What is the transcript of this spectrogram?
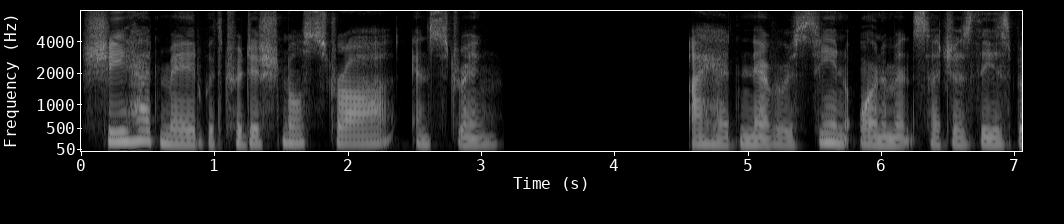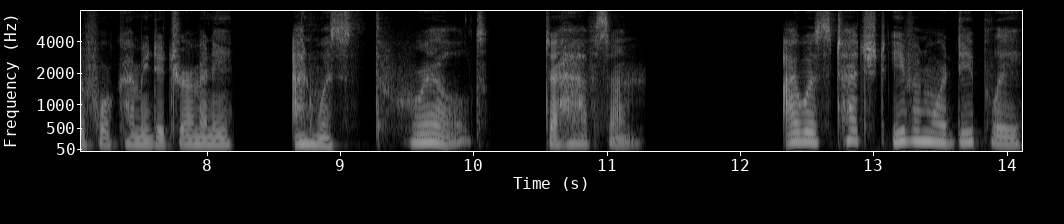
she had made with traditional straw and string. I had never seen ornaments such as these before coming to Germany and was thrilled to have some. I was touched even more deeply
